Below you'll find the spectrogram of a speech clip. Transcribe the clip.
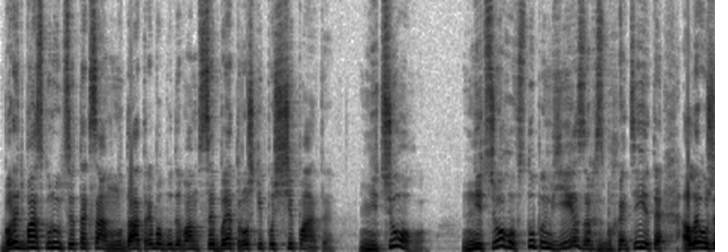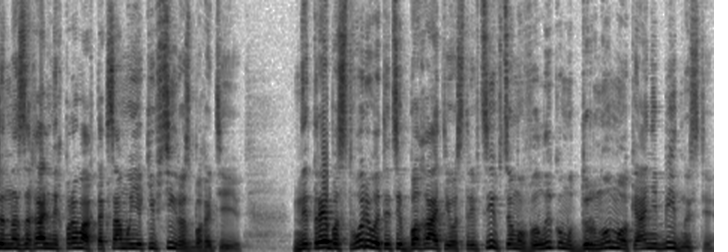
Боротьба з корупцією так само. Ну да, треба буде вам себе трошки пощипати. Нічого. Нічого, вступимо в ЄС, розбагатієте, але вже на загальних правах, так само, як і всі розбагатіють. Не треба створювати ці багаті острівці в цьому великому дурному океані бідності.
